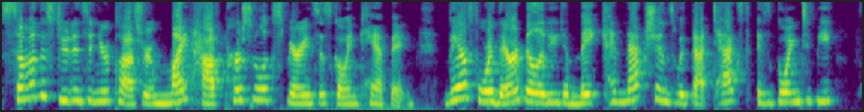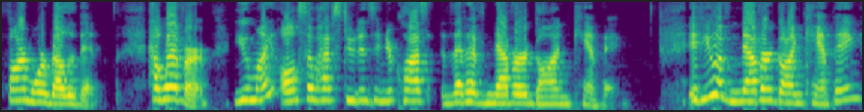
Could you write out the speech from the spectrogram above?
some of the students in your classroom might have personal experiences going camping. Therefore, their ability to make connections with that text is going to be far more relevant. However, you might also have students in your class that have never gone camping. If you have never gone camping,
